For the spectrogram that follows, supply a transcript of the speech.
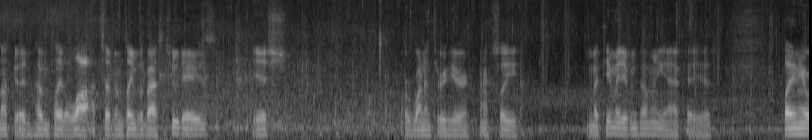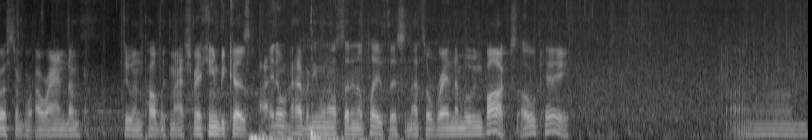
Not good. Haven't played a lot. I've been playing for the past two days-ish. We're running through here. Actually, my teammate even coming? Yeah, okay, he is. Playing here with some a random, doing public matchmaking because I don't have anyone else that I know plays this, and that's a random moving box. Okay. Um,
